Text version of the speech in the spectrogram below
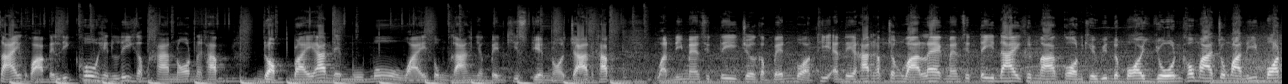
ซ้ายขวาเป็นลิโคเฮนรี่กับคาร์นอตนะครับดรอปไบรอันในมูโมไว้ตรงกลางยังเป็นคิสเตียนนอร์จาร์ดครับวันนี้แมนซิตี้เจอกับเบนบอร์ดที่แอนเดฮาร์ดครับจังหวะแรกแมนซิตี้ได้ขึ้นมาก่อนเควินเดอะบอยโยนเข้ามาจังหวะนี้บอล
